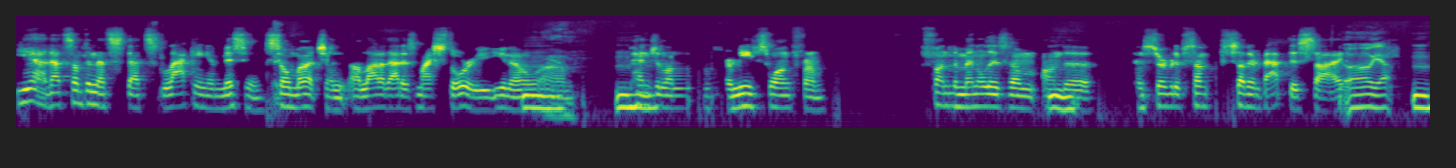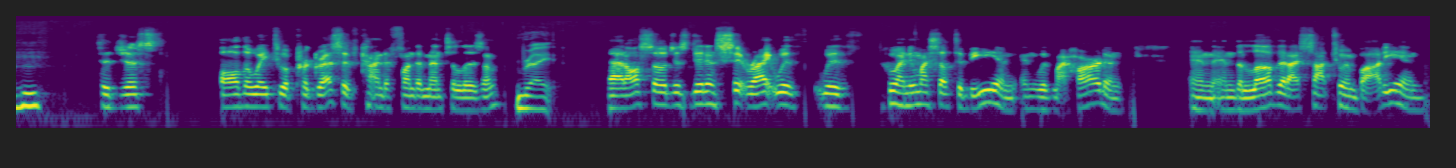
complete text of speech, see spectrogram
yeah, that's something that's that's lacking and missing so much. And a lot of that is my story. You know, um, Mhm. pendulum for me swung from fundamentalism on the conservative Southern Baptist side Oh yeah. hmm to just all the way to a progressive kind of fundamentalism Right. that also just didn't sit right with with who I knew myself to be and, and with my heart and and and the love that I sought to embody and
